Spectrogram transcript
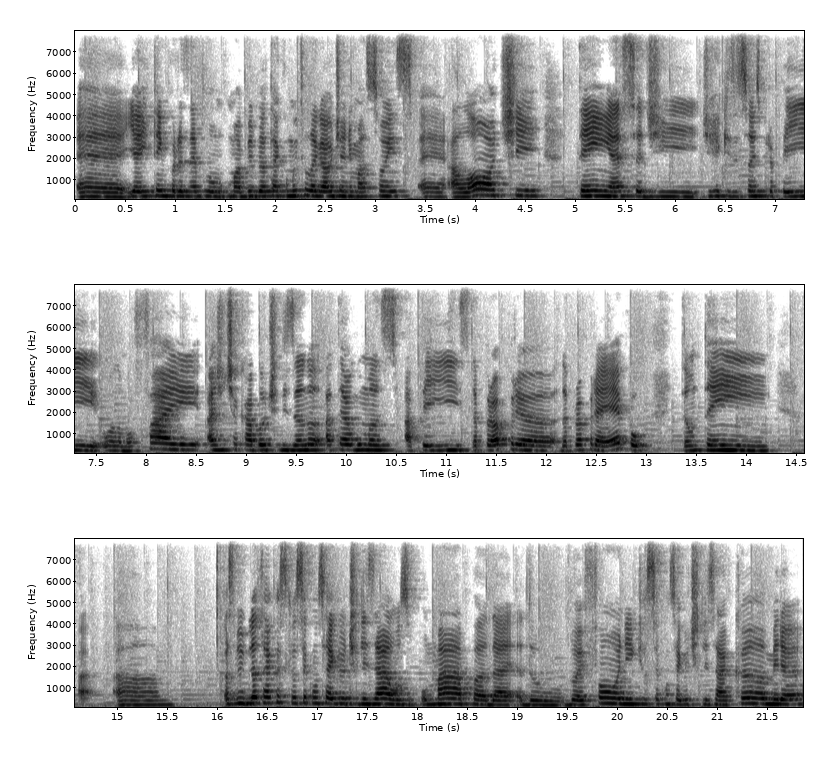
É, e aí tem, por exemplo, uma biblioteca muito legal de animações, é, a Lotte, tem essa de, de requisições para API, o Alamofy, a gente acaba utilizando até algumas APIs da própria, da própria Apple, então tem a, a, as bibliotecas que você consegue utilizar, os, o mapa da, do, do iPhone, que você consegue utilizar a câmera,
